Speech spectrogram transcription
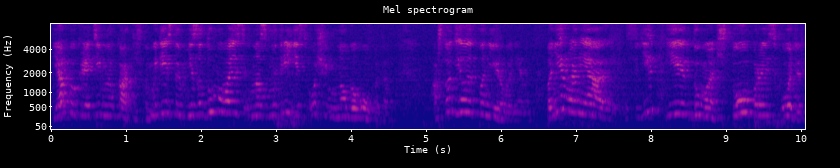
яркую креативную карточку. Мы действуем не задумываясь, у нас внутри есть очень много опыта. А что делает планирование? Планирование сидит и думает, что происходит,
